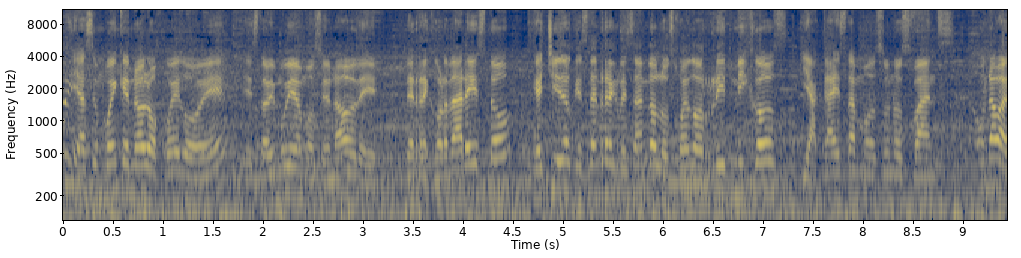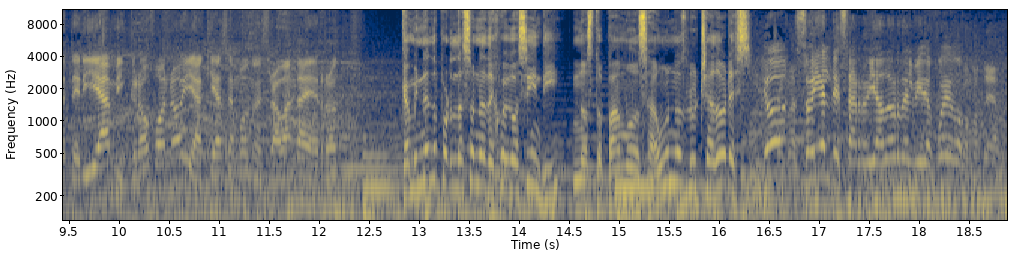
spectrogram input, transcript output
Uy, hace un buen que no lo juego, ¿eh? Estoy muy emocionado de, de recordar esto. Qué chido que estén regresando los juegos rítmicos y acá estamos unos fans una batería, micrófono y aquí hacemos nuestra banda de rock. Caminando por la zona de juegos indie, nos topamos a unos luchadores. Yo soy el desarrollador del videojuego. ¿Cómo te llamas?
